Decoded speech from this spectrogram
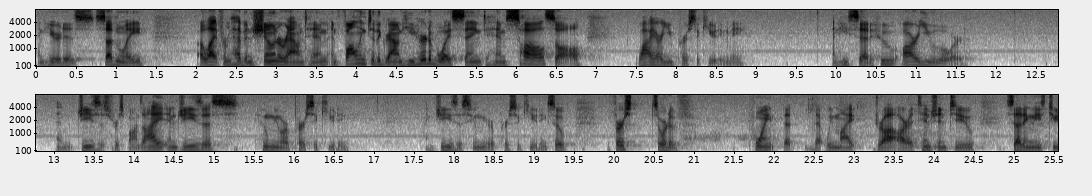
And here it is. Suddenly, a light from heaven shone around him, and falling to the ground, he heard a voice saying to him, Saul, Saul, why are you persecuting me? And he said, Who are you, Lord? And Jesus responds, I am Jesus whom you are persecuting. I'm Jesus whom you are persecuting. So, the first sort of point that, that we might draw our attention to, setting these two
